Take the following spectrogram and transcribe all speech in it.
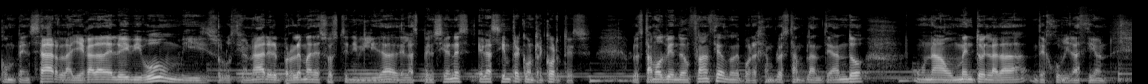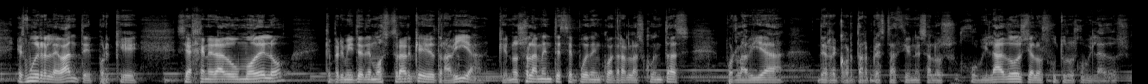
compensar la llegada del baby boom y solucionar el problema de sostenibilidad de las pensiones era siempre con recortes. Lo estamos viendo en Francia, donde por ejemplo están planteando un aumento en la edad de jubilación. Es muy relevante porque se ha generado un modelo que permite demostrar que hay otra vía, que no solamente se pueden cuadrar las cuentas por la vía de recortar prestaciones a los jubilados y a los futuros jubilados.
